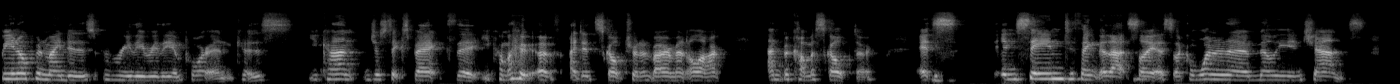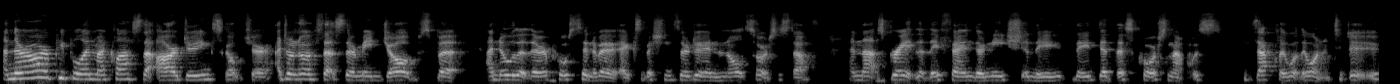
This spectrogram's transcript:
being open minded is really really important because you can't just expect that you come out of I did sculpture and environmental art and become a sculptor. It's yeah. insane to think that that's like it's like a one in a million chance. And there are people in my class that are doing sculpture. I don't know if that's their main jobs, but I know that they're posting about exhibitions they're doing and all sorts of stuff and that's great that they found their niche and they they did this course and that was exactly what they wanted to do.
